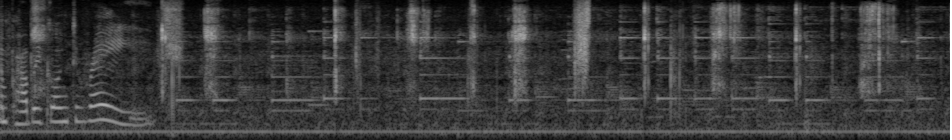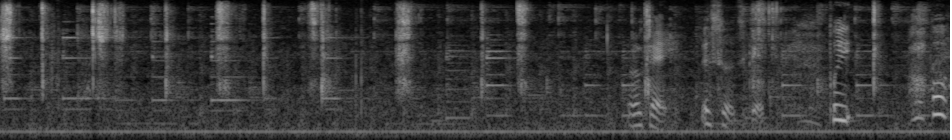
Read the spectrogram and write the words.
I'm probably going to rage. Okay, this is good. Please. Oh,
